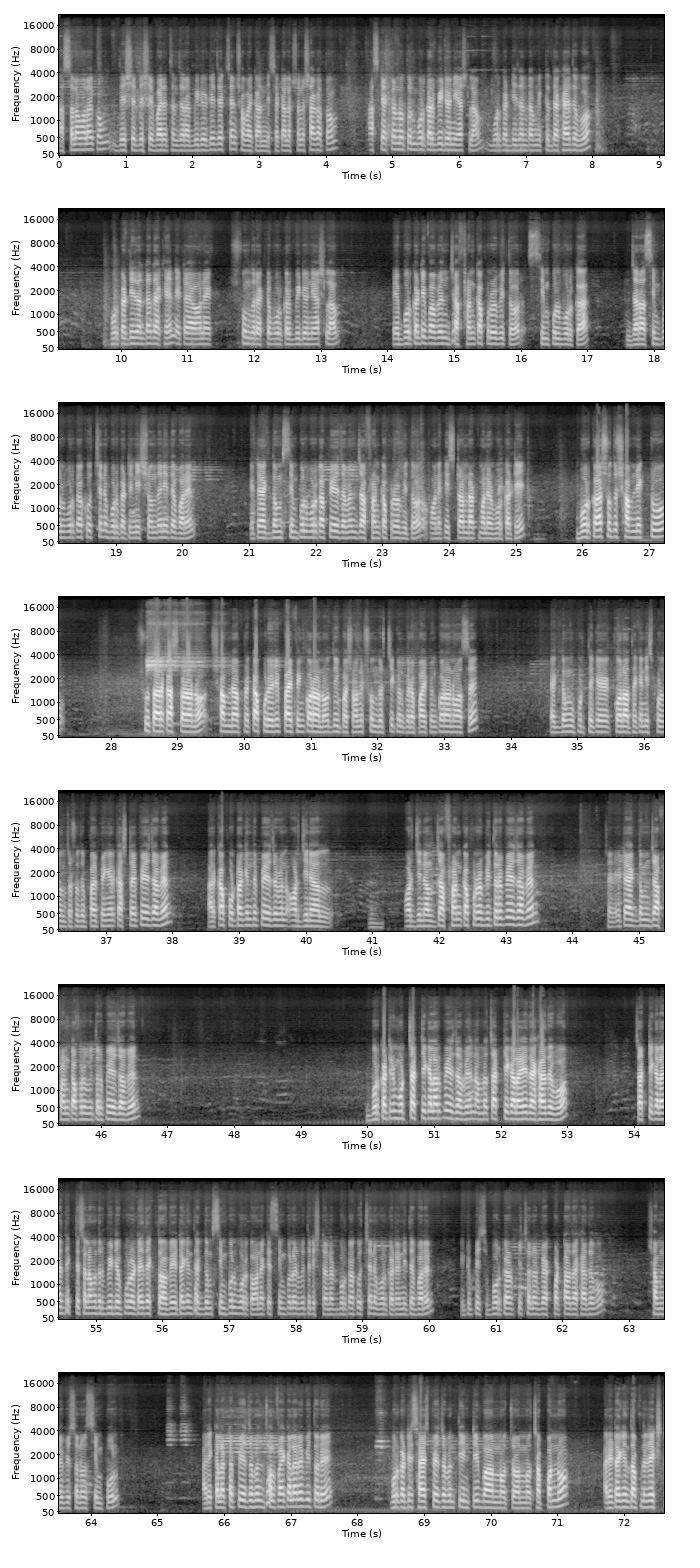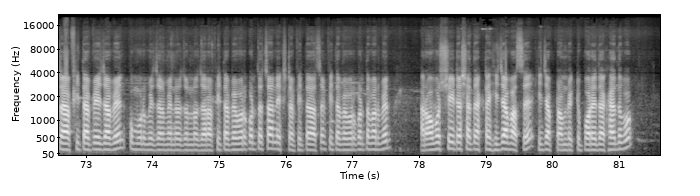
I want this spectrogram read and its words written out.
আসসালামু আলাইকুম। দেশে দেশে বাইরে থেকে যারা ভিডিওটি দেখছেন, সবাইকে আননিসা কালেকশনে স্বাগতম। আজকে একটা নতুন বোরকার ভিডিও নিয়ে আসলাম। বোরকার ডিজাইনটা আমি একটু দেখায় দেবো। বোরকার ডিজাইনটা দেখেন, এটা অনেক সুন্দর একটা বোরকার ভিডিও নিয়ে আসলাম। এই বোরকাটি পাবেন জাফরান কাপড়ের ভিতর, সিম্পল বোরকা। যারা সিম্পল বোরকা খুঁজছেন বোরকাটি নিঃসন্দেহে নিতে পারেন। এটা একদম সিম্পল বোরকা পেয়ে যাবেন জাফরান কাপড়ের ভিতর, অনেক স্ট্যান্ডার্ড মানের বোরকাটি। বোরকা শুধু সামনে একটু সুতার কাজ করানো, সামনে আপনার কাপড়েরই পাইপিং করানো, দুই পাশে অনেক সুন্দর চিকন করে পাইপিং করানো আছে। একদম উপর থেকে গলা থেকে নিচ পর্যন্ত শুধু পাইপিংয়ের কাজটাই পেয়ে যাবেন। আর কাপড়টা কিন্তু পেয়ে যাবেন অরিজিনাল অরিজিনাল জাফরান কাপড়ের ভিতরে পেয়ে যাবেন। এটা একদম জাফরান কাপড়ের ভিতরে পেয়ে যাবেন। বোরকাটির মোট চারটি কালার পেয়ে যাবেন। আমরা চারটি কালারই দেখা দেবো। চারটি কালার দেখতে চাইলে আমাদের ভিডিও পুরোটাই দেখতে হবে। এটা কিন্তু একদম সিম্পল বোরকা অনেকে সিম্পলের ভিতরে স্ট্যান্ডার্ড বোরকা খুঁজছেন বোরকাটা নিতে পারেন। একটু বোরকার পিছনের ব্যাকপারটাও দেখা দেবো। সামনে পিছনেও সিম্পল আর এই কালারটা পেয়ে যাবেন জলপাই কালারের ভিতরে। বোরকাটির সাইজ পেয়ে যাবেন তিনটি, বাহান্ন, চুয়ান্ন, ছাপ্পান্ন। আর এটা কিন্তু আপনার এক্সট্রা ফিতা পেয়ে যাবেন। কোমর মেজারমেন্টের জন্য যারা ফিতা ব্যবহার করতে চান এক্সট্রা ফিতা আছে, ফিতা ব্যবহার করতে পারবেন। আর অবশ্যই এটার সাথে একটা হিজাব আছে। হিজাবটা আমরা একটু পরে দেখা দেবো।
